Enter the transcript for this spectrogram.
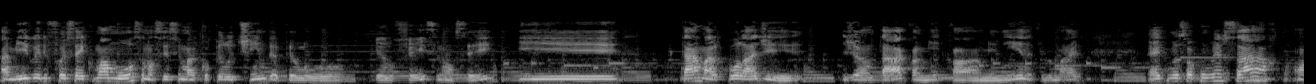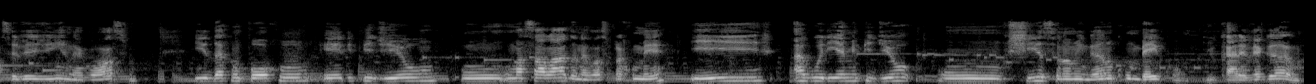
amigo, ele foi sair com uma moça, não sei se marcou pelo Tinder, pelo, pelo Face, não sei. E tá, marcou lá de jantar com a, com a menina e tudo mais. Aí começou a conversar, uma cervejinha, um negócio. E daqui a um pouco ele pediu um, uma salada, um negócio para comer. E a guria me pediu um X, se não me engano, com bacon. E o cara é vegano.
